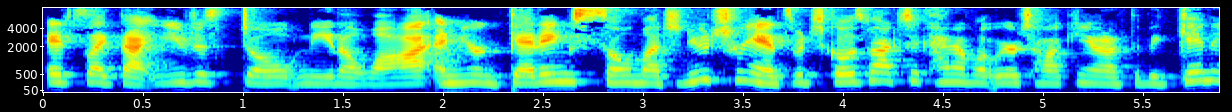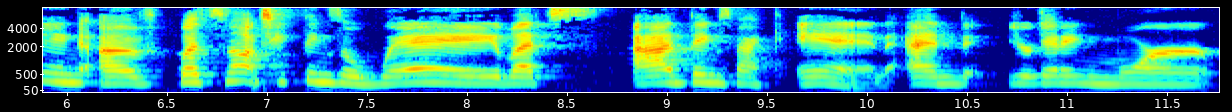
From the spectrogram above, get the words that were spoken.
it's like that. You just don't need a lot and you're getting so much nutrients, which goes back to kind of what we were talking about at the beginning of let's not take things away, let's add things back in. And you're getting more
